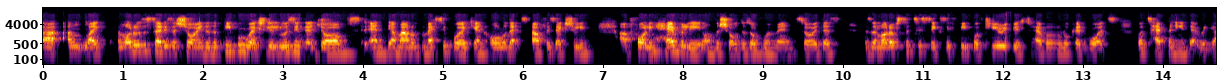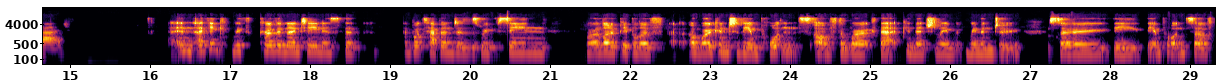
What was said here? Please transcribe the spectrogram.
uh, like a lot of the studies are showing that the people who are actually losing their jobs and the amount of domestic work and all of that stuff is actually uh, falling heavily on the shoulders of women. So there's there's a lot of statistics if people are curious to have a look at what's what's happening in that regard. And I think with COVID nineteen is that what's happened is we've seen where a lot of people have awoken to the importance of the work that conventionally women do. So the the importance of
